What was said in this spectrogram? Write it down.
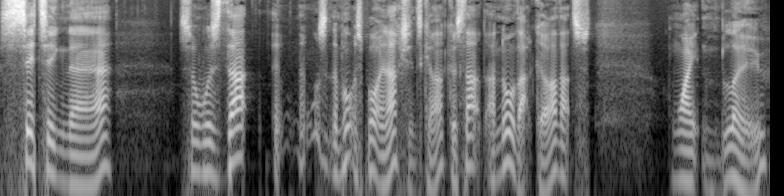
sitting there. So was that? It wasn't the Motorsport in Actions car because that I know that car. That's white and blue.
